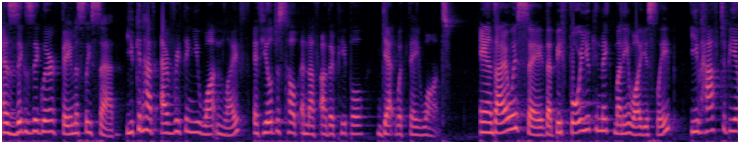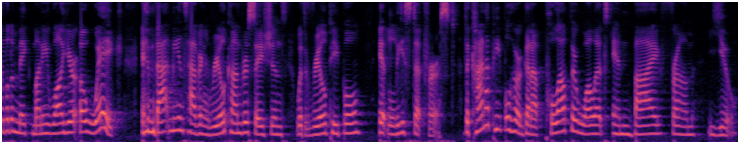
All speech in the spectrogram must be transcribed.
As Zig Ziglar famously said, you can have everything you want in life if you'll just help enough other people get what they want. And I always say that before you can make money while you sleep, you have to be able to make money while you're awake. And that means having real conversations with real people, at least at first. The kind of people who are gonna pull out their wallets and buy from you.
